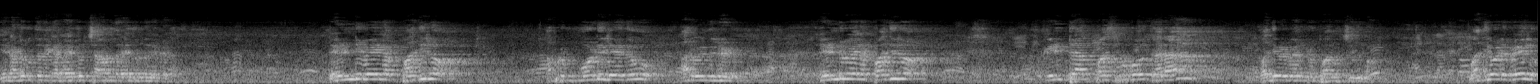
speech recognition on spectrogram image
నేను అడుగుతున్నా ఇక్కడ రైతులు చాలా మంది రైతులు ఇక్కడ. రెండు వేల పదిలో అప్పుడు మోడీ లేదు అరవింద్ లేడు. రెండు వేల పదిలో క్వింటాల్ పసుపుకు ధర పదిహేడు వేల రూపాయలు వచ్చింది. పదిహేడు వేలు.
